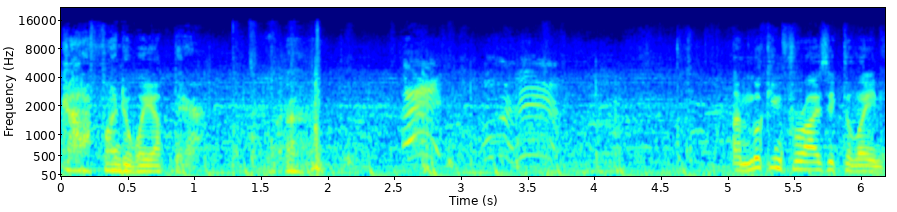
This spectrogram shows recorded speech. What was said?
Gotta find a way up there. Hey! Over here! I'm looking for Isaac Delaney.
